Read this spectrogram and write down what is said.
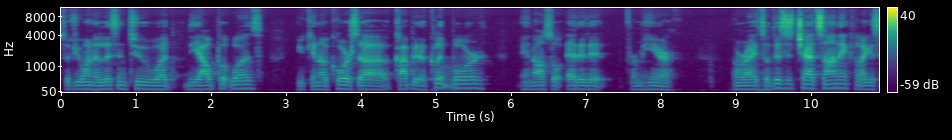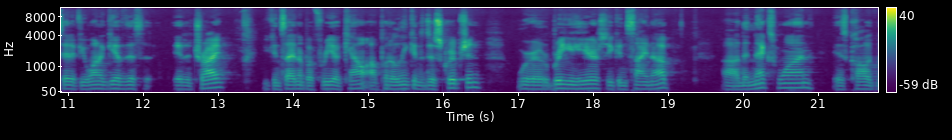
So if you want to listen to what the output was, you can of course uh, copy the clipboard and also edit it from here. All right, so this is Chat Sonic. Like I said, if you want to give this it a try, you can sign up a free account. I'll put a link in the description where it'll bring you here so you can sign up. Uh, the next one is called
